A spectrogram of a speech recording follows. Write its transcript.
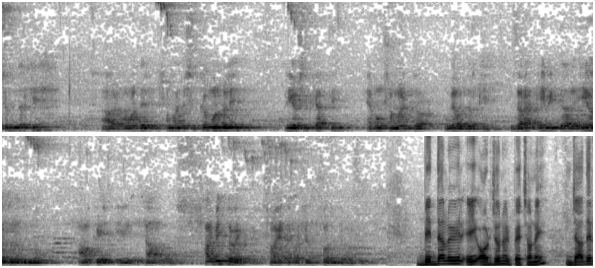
সদস্যবৃন্দকে আর আমাদের সম্মানিত শিক্ষক মণ্ডলী প্রিয় শিক্ষার্থী এবং সম্মানিত অভিভাবকদেরকে, যারা এই বিদ্যালয় এই অর্জনের জন্য আমাকে সার্বিকভাবে সহায়তা করেছেন, সহযোগিতা করেছেন। বিদ্যালয়ের এই অর্জনের পেছনে যাদের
